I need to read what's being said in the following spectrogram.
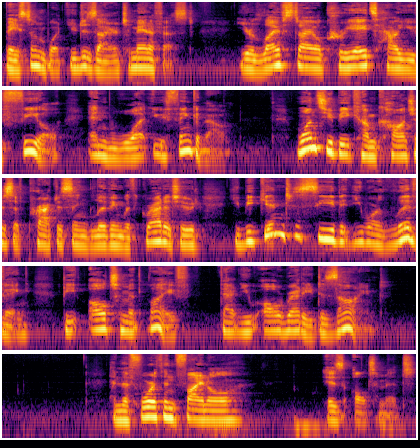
based on what you desire to manifest. Your lifestyle creates how you feel and what you think about. Once you become conscious of practicing living with gratitude, you begin to see that you are living the ultimate life that you already designed. And the fourth and final is ultimate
